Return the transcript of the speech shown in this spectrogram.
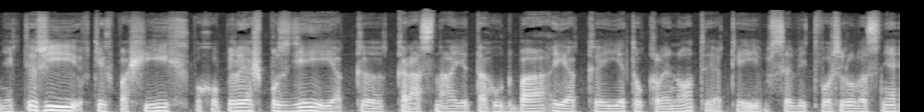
Někteří v těch paších pochopili až později, jak krásná je ta hudba, jak je to klenot, jaký se vytvořil vlastně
